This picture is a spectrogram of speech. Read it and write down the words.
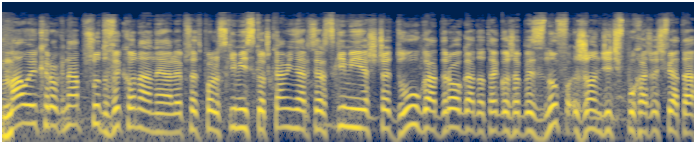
Mały krok naprzód wykonany, ale przed polskimi skoczkami narciarskimi jeszcze długa droga do tego, żeby znów rządzić w Pucharze Świata.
